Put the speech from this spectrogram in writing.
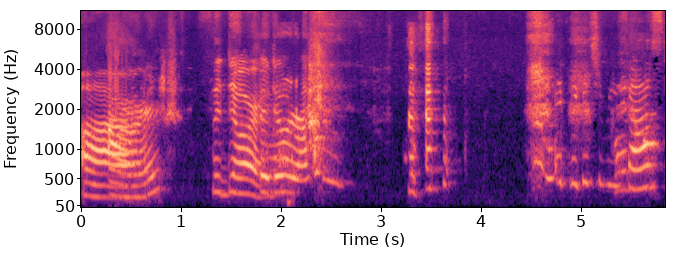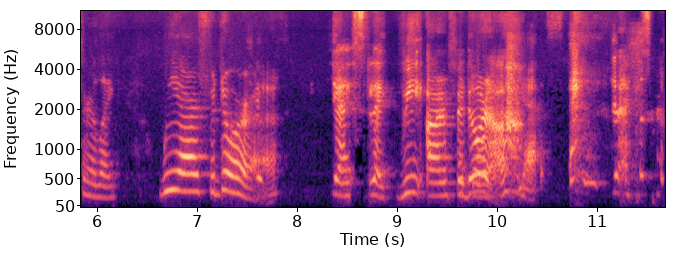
are, are Fedora. Fedora. I think it should be faster. Like, we are Fedora. Yes, like we are Fedora. Yes. Yes.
